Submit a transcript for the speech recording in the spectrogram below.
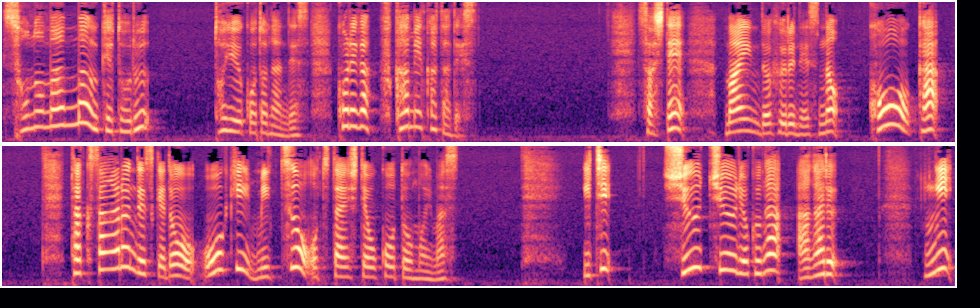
そのまんま受け取るということなんです。これが深め方です。そしてマインドフルネスの効果。たくさんあるんですけど大きい3つをお伝えしておこうと思います。1集中力が上がる。2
